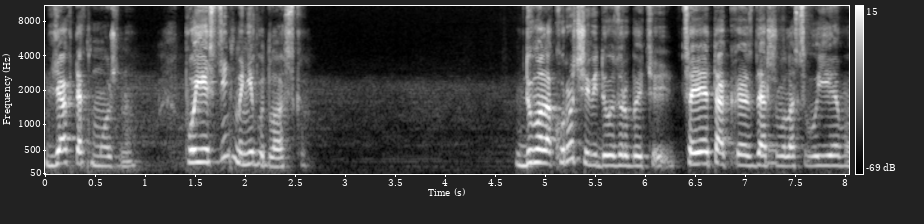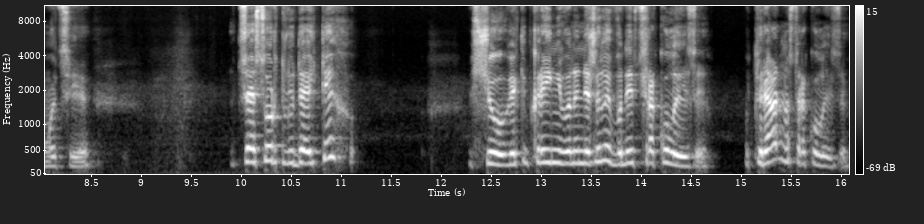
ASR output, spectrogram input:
Як так можна? Поясніть мені, будь ласка. Думала коротше відео зробити. Це я так е, здержувала свої емоції. Це сорт людей тих, що в якій країні вони не жили, вони сраколизи. От реально сраколизи.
